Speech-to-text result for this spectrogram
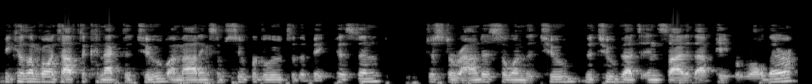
because I'm going to have to connect the tube, I'm adding some super glue to the big piston just around it so when the tube, the tube that's inside of that paper roll there,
